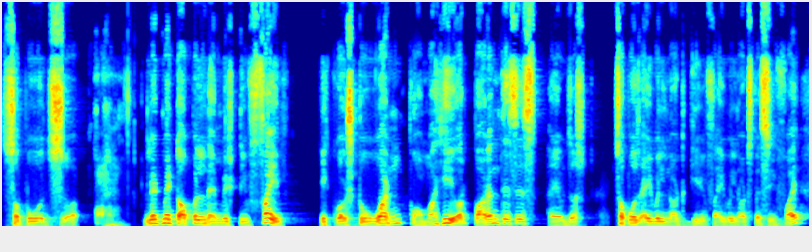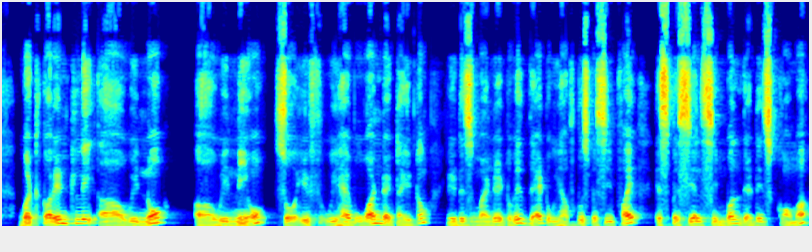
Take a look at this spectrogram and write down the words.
Suppose uh, let me tuple name is t5 equals to 1 comma here. Parenthesis I have just suppose I will not give I will not specify but currently uh, we know uh, we knew. So if we have one data item it is mandatory that we have to specify a special symbol that is comma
